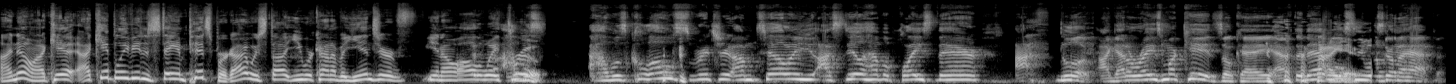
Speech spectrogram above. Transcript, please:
I know. I can't. I can't believe you didn't stay in Pittsburgh. I always thought you were kind of a Yinzer, you know, all the way through. I was, I was close, Richard. I'm telling you, I still have a place there. I, look, I got to raise my kids. Okay. After that, we'll see what's going to happen.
